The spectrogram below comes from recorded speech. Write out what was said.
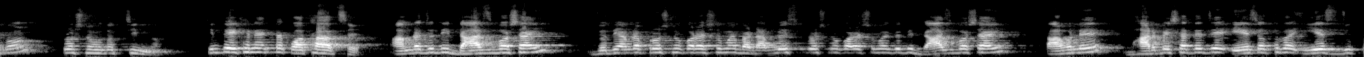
এবং প্রশ্নবোধক চিহ্ন। কিন্তু এখানে একটা কথা আছে। আমরা যদি ডাজ বসাই, যদি আমরা প্রশ্ন করার সময় বা ডাব্লিউএস প্রশ্ন করার সময় যদি ডাজ বসাই তাহলে ভার্বের সাথে যে এস অথবা ইএস যুক্ত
